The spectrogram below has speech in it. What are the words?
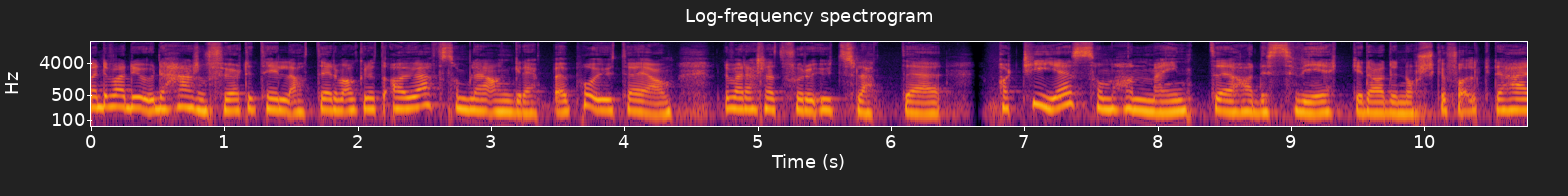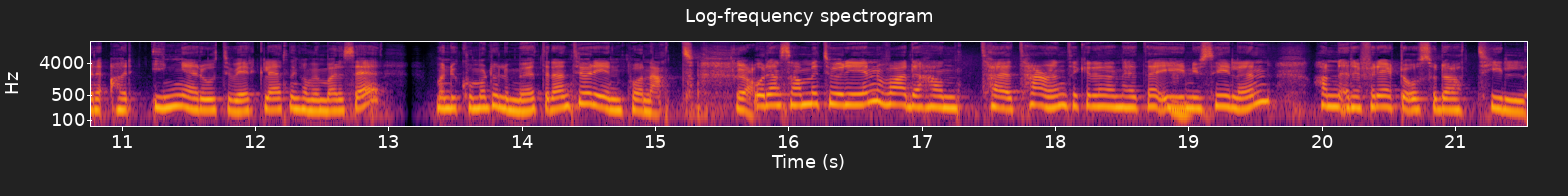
Men det var det jo det her som førte til at det var akkurat AUF som ble angrepet på Utøya. Det var rett og slett for å utslette partiet som han mente hadde sveket det norske folk. Det her har ingen rot i virkeligheten, kan vi bare se. Men du kommer til å møte den teorien på nett. Ja. Og den samme teorien var det han Tarrant, ikke det den heter, i New Zealand. Han refererte også da til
